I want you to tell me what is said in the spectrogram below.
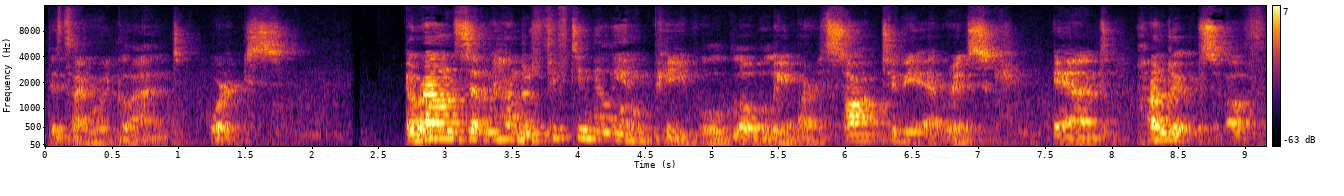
the thyroid gland works. Around 750 million people globally are thought to be at risk and hundreds of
